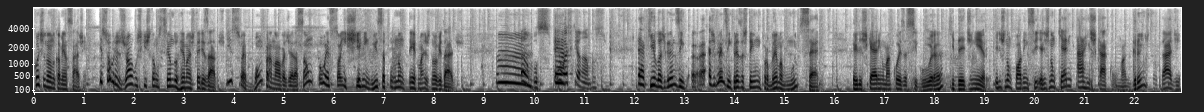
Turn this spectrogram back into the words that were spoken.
Continuando com a mensagem. E sobre os jogos que estão sendo remasterizados? Isso é bom pra nova geração ou é só encher linguiça por não ter mais novidades? Ah, Ambos. É. Eu acho que ambos. É aquilo, as grandes, as grandes empresas têm um problema muito sério. Eles querem uma coisa segura que dê dinheiro. Eles não podem se, eles não querem arriscar com uma grande novidade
